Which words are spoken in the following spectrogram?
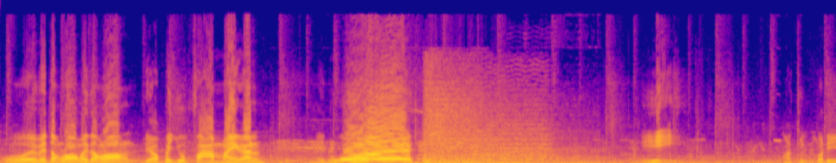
โอ้ยไม่ต้องร้องไม่ต้องร้อง เดี๋ยวไปอยู่ฟาร์มใหม่กันไอ้หนูโอ้ยอีมาถึงพอดี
